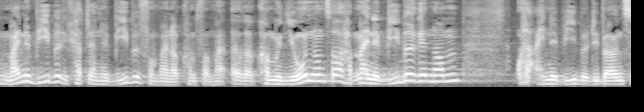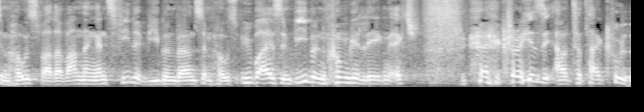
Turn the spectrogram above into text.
meine Bibel, ich hatte eine Bibel von meiner Konfirma oder Kommunion und so, habe meine Bibel genommen, oder eine Bibel, die bei uns im Haus war, da waren dann ganz viele Bibeln bei uns im Haus, überall sind Bibeln rumgelegen, echt crazy, aber total cool.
